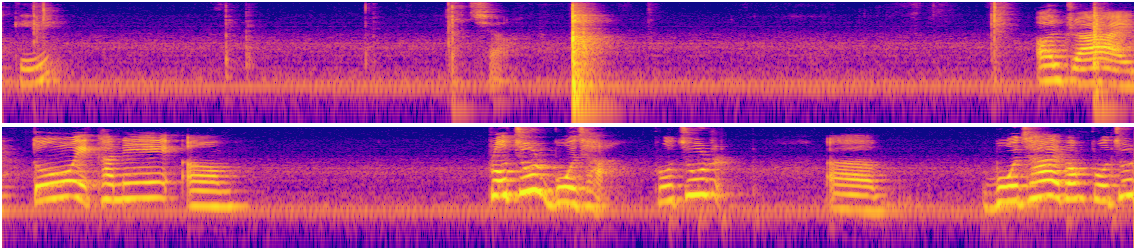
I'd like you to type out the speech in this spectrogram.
ওকে আচ্ছা অল রাইট তো এখানে প্রচুর বোঝা প্রচুর বোঝা এবং প্রচুর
